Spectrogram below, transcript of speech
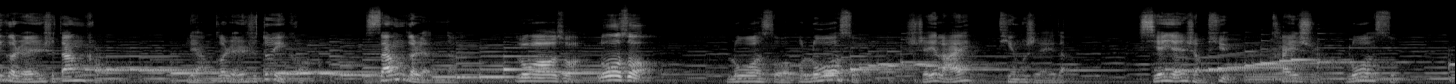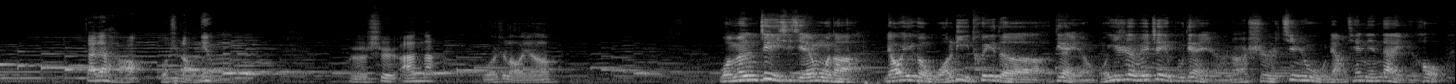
一个人是单口，两个人是对口，三个人呢，啰嗦，啰嗦，啰嗦不啰嗦，谁来听谁的。闲言少叙，开始啰嗦。大家好，我是老宁。我是安娜。我是老杨。我们这一期节目呢，聊一个我力推的电影。我一直认为这部电影呢，是进入两千年代以后，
